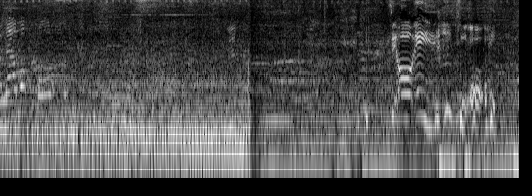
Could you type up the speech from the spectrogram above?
Malawak po. Si OA. si OA.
